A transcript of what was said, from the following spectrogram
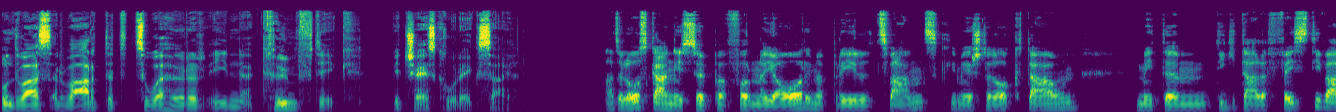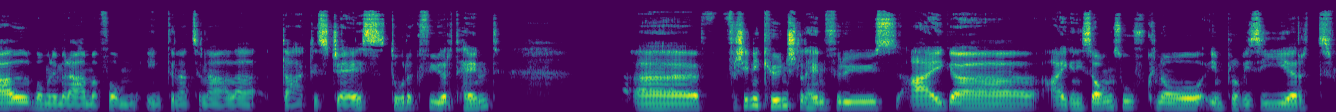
Und was erwartet ZuhörerInnen künftig bei Jazzkur Exile? Also losgegangen ist es etwa vor einem Jahr, im April 20, im ersten Lockdown, mit dem digitalen Festival, wo wir im Rahmen vom internationalen Tag des Jazz durchgeführt haben. Äh, verschiedene Künstler haben für uns eigene, eigene Songs aufgenommen, improvisiert,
